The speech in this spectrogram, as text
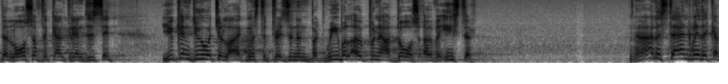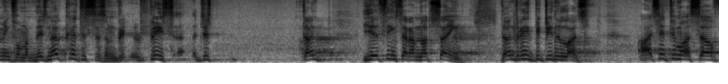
the laws of the country and they said, You can do what you like, Mr. President, but we will open our doors over Easter. And I understand where they're coming from. There's no criticism. Please, uh, just don't hear things that I'm not saying. Don't read between the lines. I said to myself,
